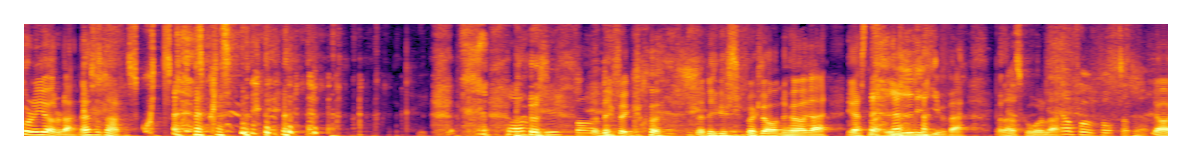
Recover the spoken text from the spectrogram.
hvordan gjør du det? Nei, sånn her. Skutt, skutt, skvitt. Det fikk, det fikk jo selvfølgelig han høre resten av livet på den skolen. der. Ja, fortsatt høre. Ja,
